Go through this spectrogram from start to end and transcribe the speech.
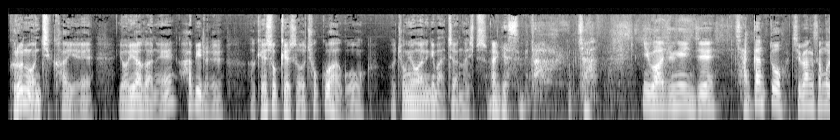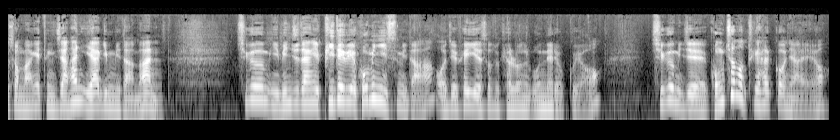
그런 원칙 하에 여야 간의 합의를 계속해서 촉구하고 종용하는 게 맞지 않나 싶습니다. 알겠습니다. 자, 이 와중에 이제 잠깐 또 지방선거 전망에 등장한 이야기입니다만 지금 이 민주당의 비대위에 고민이 있습니다. 어제 회의에서도 결론을 못 내렸고요. 지금 이제 공천 어떻게 할 거냐예요.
